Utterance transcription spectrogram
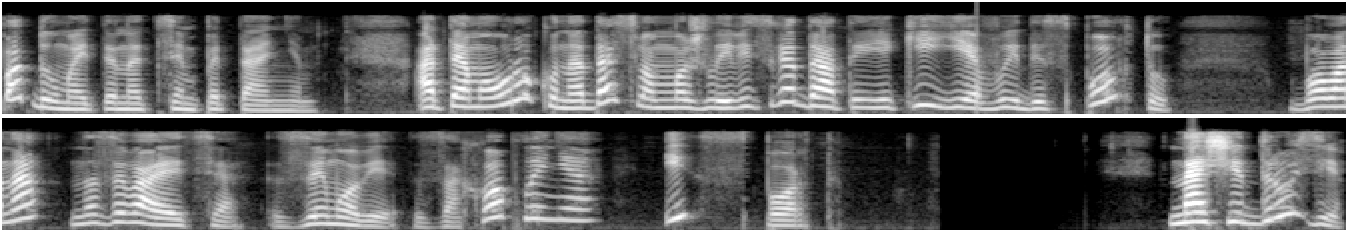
Подумайте над цим питанням. А тема уроку надасть вам можливість згадати, які є види спорту, бо вона називається Зимові захоплення і спорт. Наші друзі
